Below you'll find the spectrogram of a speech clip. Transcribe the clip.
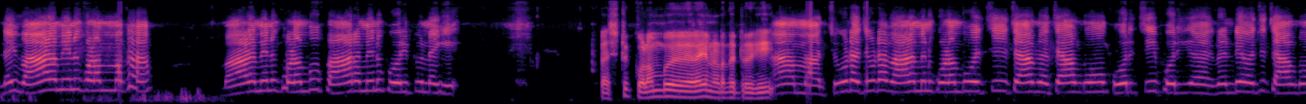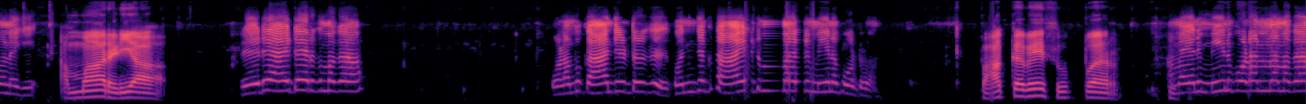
இன்னைக்கு வாழை மீன் குழம்பு மக்கா வாழை மீன் குழம்பு பாறை மீன் பொரிப்பு இன்னைக்கு. ஃபர்ஸ்ட் குழம்பு வேலையும் நடந்துட்டு இருக்கு ஆமா சூட சூட வாழை மீன் குழம்பு வச்சு சாப்பிட சாப்பிடுவோம். பொரிச்சு பொரி ரெண்டையும் வச்சு சாப்பிடுவோம் இன்னைக்கு. அம்மா ரெடியா? ரெடி ஆயிட்டே இருக்கு மக்கா குழம்பு காஞ்சிட்டு இருக்கு கொஞ்சம் காயிட்டு மாதிரி மீனை போட்டுருவோம். பார்க்கவே சூப்பர். நம்ம இனி மீன் போடணும்ல மக்கா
